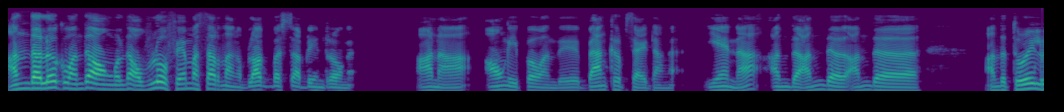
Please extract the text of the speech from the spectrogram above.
அந்த அளவுக்கு வந்து அவங்க வந்து அவ்வளோ ஃபேமஸாக இருந்தாங்க. பிளாக் பஸ்டர் அப்படின்றவங்க. ஆனால் அவங்க இப்போ வந்து பேங்க்ரப்ஸ் ஆயிட்டாங்க. ஏன்னா, அந்த அந்த அந்த அந்த தொழில்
